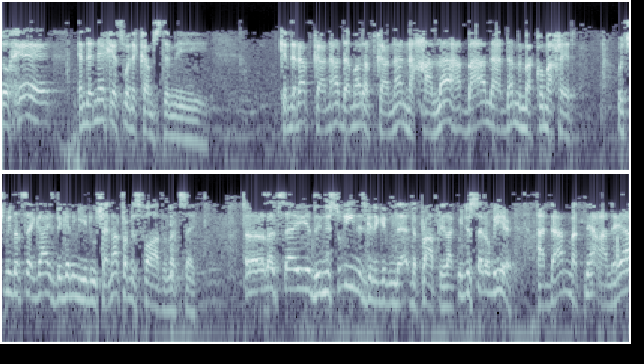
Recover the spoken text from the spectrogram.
zocher and the neches when it comes to me. כדרב כהנא, דאמר רב כהנא, נחלה הבאה לאדם ממקום אחר. Which means, let's say, a guy is beginning Yerusha, not from his father, let's say. Uh, let's say the Nisuin is going to give him the, the, property, like we just said over here. Adam matne alea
